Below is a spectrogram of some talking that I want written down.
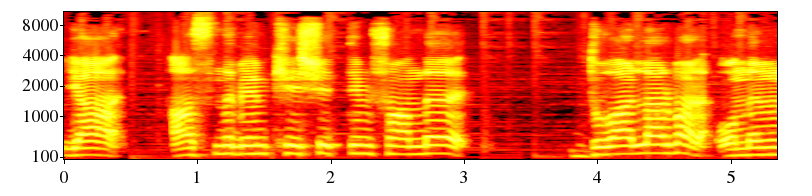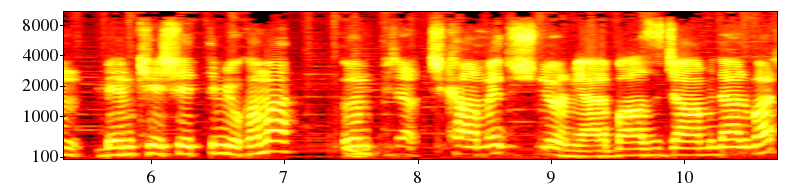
Ya aslında benim keşfettiğim şu anda duvarlar var. Onların benim keşfettiğim yok ama ön plan çıkarmayı düşünüyorum yani. Bazı camiler var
